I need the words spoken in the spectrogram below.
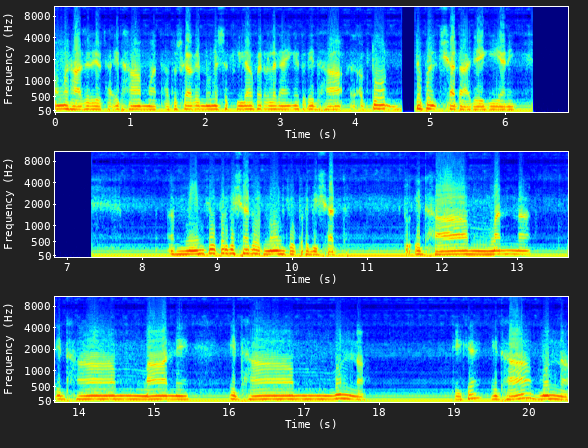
عمر حاضر جو تھا ادھام تھا۔ تو اس کا اگر نون سکیلا وغیرہ لگائیں گے تو ادھا، اب تو ڈبل شد آ جائے گی یعنی۔ میم کے اوپر بھی شد اور نون کے اوپر بھی شد۔ تو ادھام من ادھام مان ادھام منا ٹھیک ہے؟ ادھا منا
